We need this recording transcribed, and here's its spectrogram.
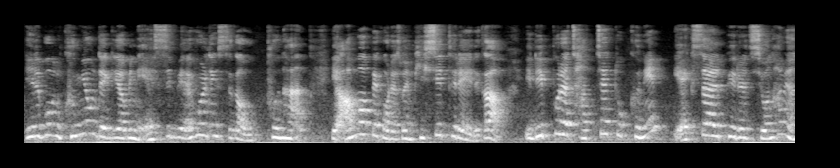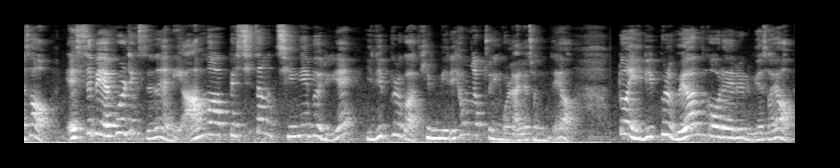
일본 금융 대기업인 이 SBI 홀딩스가 오픈한 이 암호화폐 거래소인 VC Trade가 이 리플의 자체 토큰인 이 XRP를 지원하면서 SBI 홀딩스는 이 암호화폐 시장 진입을 위해 이 리플과 긴밀히 협력 중인 걸로 알려졌는데요. 또한 이 리플 외환 거래를 위해서요,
